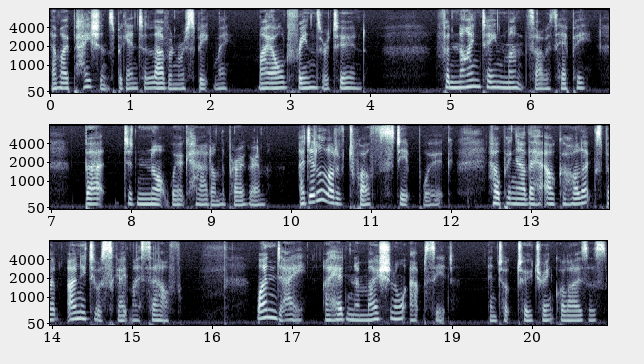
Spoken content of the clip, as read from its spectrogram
and my patients began to love and respect me. My old friends returned. For 19 months I was happy, but did not work hard on the program. I did a lot of 12th step work, helping other alcoholics, but only to escape myself. One day I had an emotional upset and took two tranquilizers.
